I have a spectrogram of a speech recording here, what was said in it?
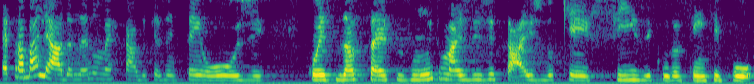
é trabalhada, né, no mercado que a gente tem hoje. com esses acessos muito mais digitais do que físicos, assim, tipo,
